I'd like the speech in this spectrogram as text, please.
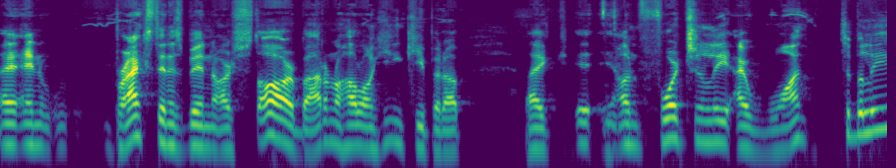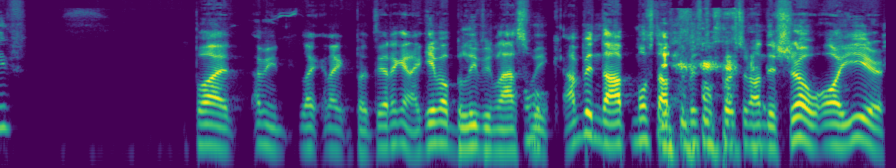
and, and Braxton has been our star, but I don't know how long he can keep it up. Like, it, unfortunately, I want to believe but I mean, like, like, but then again, I gave up believing last oh. week. I've been the op- most optimistic person on this show all year,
